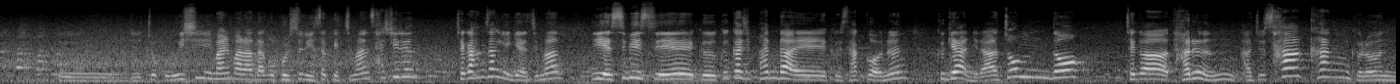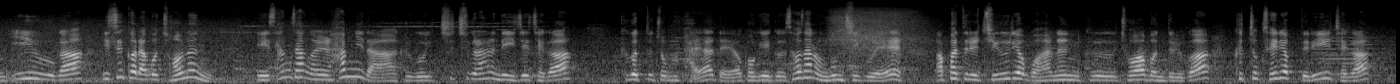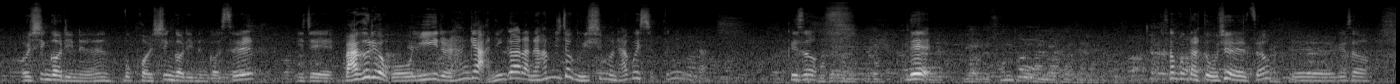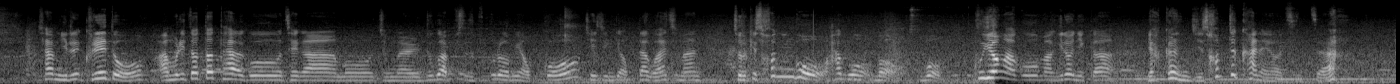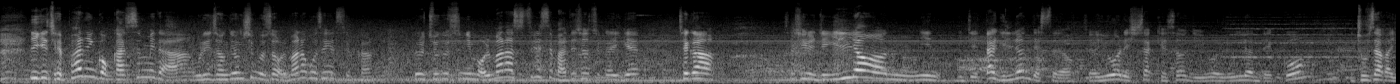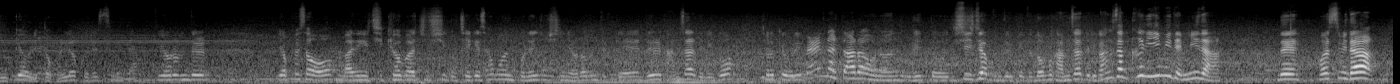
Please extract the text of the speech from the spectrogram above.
그 이제 조금 의심할 만하다고 볼 수는 있었겠지만 사실은 제가 항상 얘기하지만 이 SBS의 그 끝까지 판다의 그 사건은 그게 아니라 좀 더 제가 다른 아주 사악한 그런 이유가 있을 거라고 저는 이 상상을 합니다. 그리고 추측을 하는데 이제 제가 그것도 좀 봐야 돼요. 거기 그 서산원금 지구에 아파트를 지으려고 하는 그 조합원들과 그쪽 세력들이 제가 얼씬거리는 목포 얼씬거리는 것을 이제 막으려고 이 일을 한 게 아닌가라는 합리적 의심을 하고 있을 뿐입니다. 그래서. 네 나서 선거 날 또 오셔야죠. 예, 그래서 참 이르, 그래도 아무리 떳떳하고 제가 뭐 정말 누구 앞에서 부끄러움이 없고 죄진 게 없다고 하지만 저렇게 선고하고 뭐뭐 구형하고 막 이러니까 약간 이제 섬뜩하네요, 진짜. 이게 재판인 것 같습니다. 우리 정경심 교수 얼마나 고생했을까. 그리고 조 교수님 얼마나 스트레스 받으셨을까. 이게 제가 사실 이제 1년이 이제 딱 1년 됐어요. 제가 6월에 시작해서 이제 6월 1년 됐고 조사가 6개월이 또 걸렸고 그랬습니다. 여러분들 옆에서 많이 지켜봐 주시고 제게 성원 보내주신 여러분들께 늘 감사드리고 저렇게 우리 맨날 따라오는 우리 또 지지자분들께도 너무 감사드리고 항상 큰 힘이 됩니다. 네, 고맙습니다.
